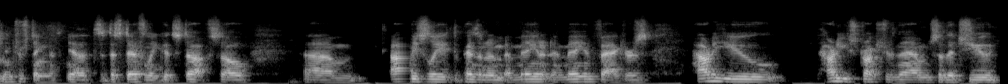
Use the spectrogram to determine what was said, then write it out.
Interesting. Yeah, that's, that's definitely good stuff. So, um, obviously, it depends on a, million a million factors. How do you how do you structure them so that you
